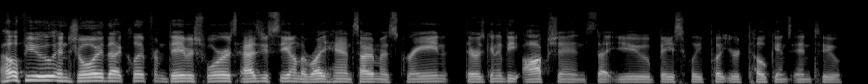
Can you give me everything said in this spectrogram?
I hope you enjoyed that clip from David Schwartz. As you see on the right hand side of my screen, there's going to be options that you basically put your tokens into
